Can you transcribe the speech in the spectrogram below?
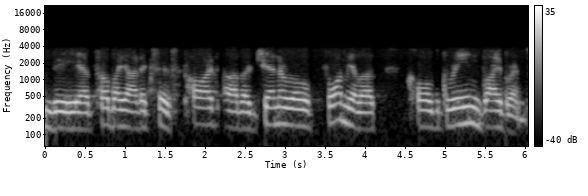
the uh, probiotics as part of a general formula called Green Vibrance.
